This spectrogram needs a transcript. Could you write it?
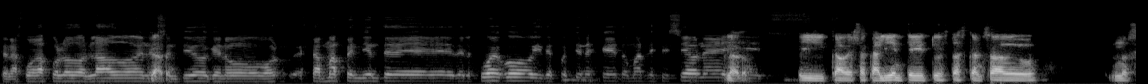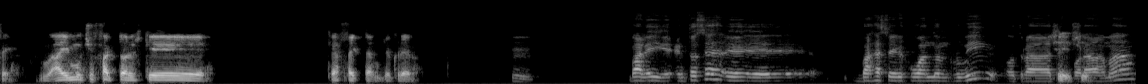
te la juegas por los dos lados en el sentido de que no estás más pendiente del juego y después tienes que tomar decisiones. Claro. Y... cabeza caliente, tú estás cansado, no sé. Hay muchos factores que, que afectan, yo creo. Hmm. Vale, y entonces, eh, ¿vas a seguir jugando en Rubí otra temporada más?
